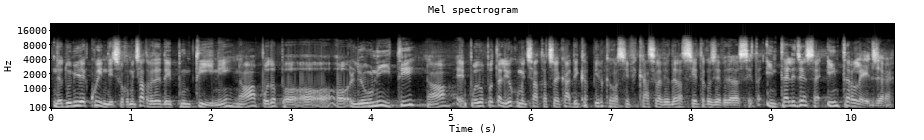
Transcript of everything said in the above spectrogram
nel 2015 ho cominciato a vedere dei puntini, no? poi dopo ho, ho, li ho uniti no? e poi dopo da lì ho cominciato a cercare di capire cosa significasse la via della seta e così la via della seta. Intelligence è interleggere,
